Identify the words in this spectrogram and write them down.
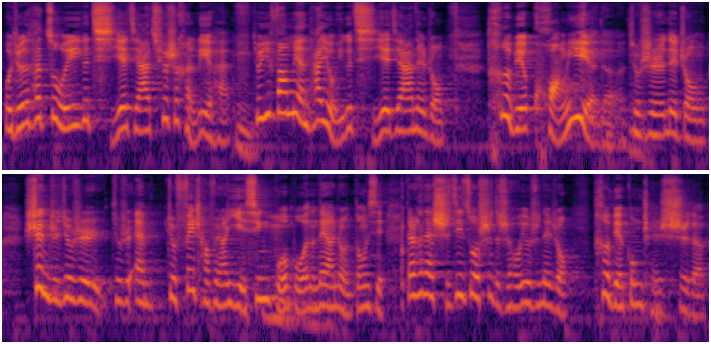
我觉得他作为一个企业家确实很厉害，就一方面他有一个企业家那种。特别狂野的，就是那种，甚至就是就是哎，就非常非常野心勃勃的那样一种东西。但是他在实际做事的时候，又是那种特别工程师的，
